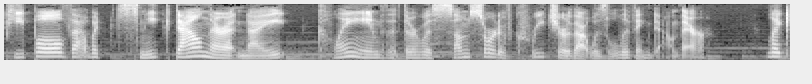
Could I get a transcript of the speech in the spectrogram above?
people that would sneak down there at night claimed that there was some sort of creature that was living down there. Like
